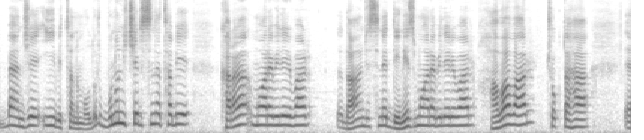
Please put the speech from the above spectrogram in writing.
bence iyi bir tanım olur. Bunun içerisinde tabii kara muharebeleri var, daha öncesinde deniz muharebeleri var, hava var. Çok daha e,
